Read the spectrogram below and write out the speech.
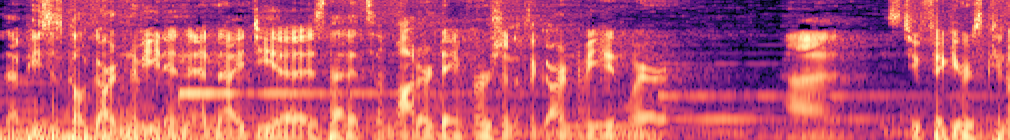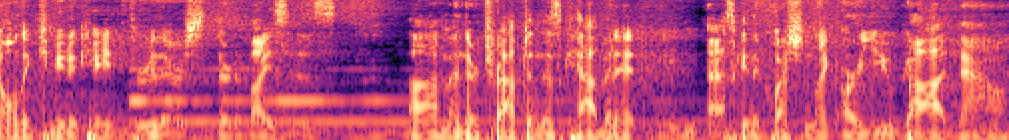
That piece is called Garden of Eden, and the idea is that it's a modern day version of the Garden of Eden where uh, these two figures can only communicate through their, their devices. Um, and they're trapped in this cabinet asking the question, like, are you God now?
